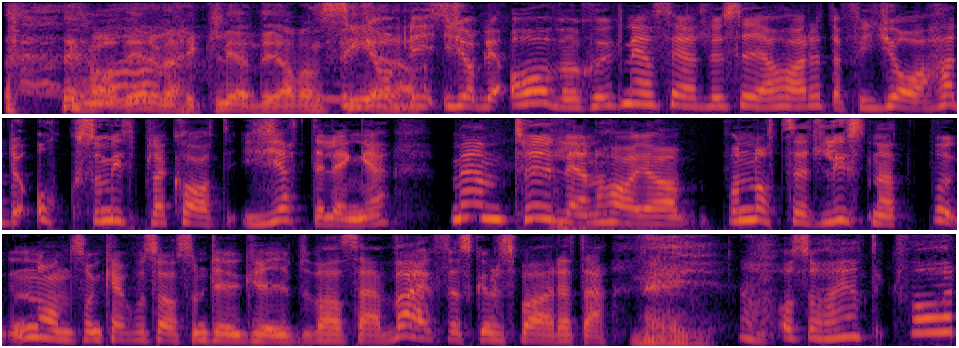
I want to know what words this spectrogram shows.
Ja, det är det verkligen. Det är Jag avancerat. blir, jag blir avundsjuk när jag ser att Lucia har detta för jag hade också mitt plakat jättelänge. Men tydligen har jag på något sätt lyssnat på någon som kanske sa som du Gry, bara så här, varför ska du spara detta? Nej. Och så har jag inte kvar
